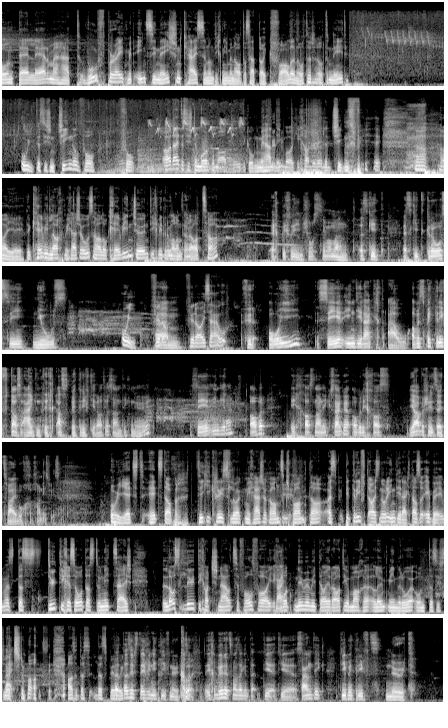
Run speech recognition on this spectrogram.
Und der Lärm hat Wolf Parade mit Incination geheißen und ich nehme an, das hat euch gefallen, oder? Oder nicht? Ui, das ist ein Jingle von. von ah nein, das ist der Morgenmann, Entschuldigung. Wir haben nicht morgen. Ich habe nicht einen Jingle spielen. Ah, oh je. Der Kevin lacht mich auch schon aus. Hallo Kevin, schön dich wieder mal am Draht zu haben. Ich bin ein bisschen im Schuss im Moment. Es gibt, es gibt grosse News. Ui, für, ähm, für uns auch? Für euch sehr indirekt auch. Aber es betrifft das eigentlich, also es betrifft die Radiosendung nicht. Sehr indirekt. Aber ich kann es noch nicht sagen, aber ich kann es, ja, wahrscheinlich seit zwei Wochen kann ich es wie sagen. Ui, jetzt, jetzt aber, Digi Chris schaut mich auch schon ganz gespannt an. Es betrifft uns nur indirekt. Also eben, das deute ich so, dass du nicht sagst, Los Leute, ich habe die Schnauze voll von euch. Ich wollte nicht mehr mit euch Radio machen. Lasst mich in Ruhe. Und das ist das Nein. letzte Mal. Gewesen. Also das, das beruhigt. Das, das ist definitiv nicht. Also, ich würde jetzt mal sagen, die, die Sendung, die betrifft es nicht.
